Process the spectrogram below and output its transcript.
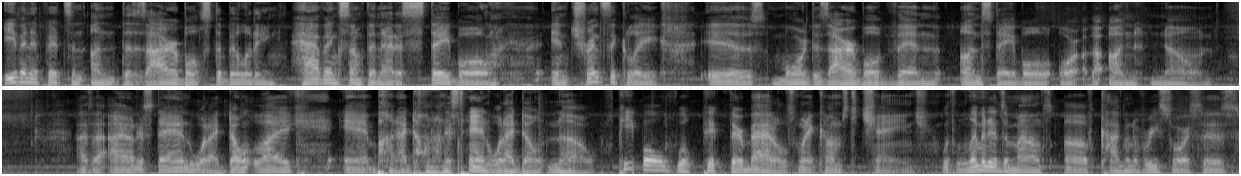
even if it's an undesirable stability having something that is stable intrinsically is more desirable than unstable or unknown I, I understand what I don't like and but I don't understand what I don't know People will pick their battles when it comes to change. With limited amounts of cognitive resources,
